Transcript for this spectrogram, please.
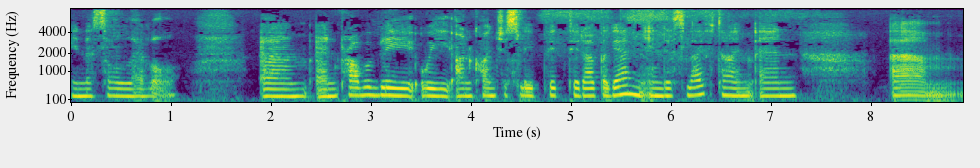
in a soul level. Um, and probably we unconsciously picked it up again in this lifetime and um,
